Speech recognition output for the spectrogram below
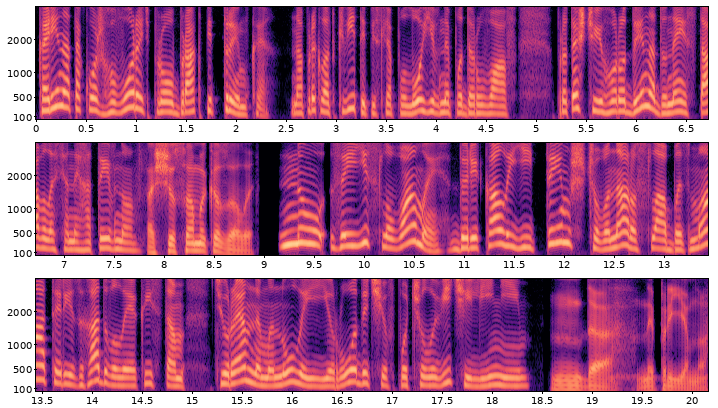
Каріна також говорить про брак підтримки. Наприклад, квіти після пологів не подарував, про те, що його родина до неї ставилася негативно. А що саме казали? Ну, за її словами, дорікали їй тим, що вона росла без матері, згадували якийсь там тюремне минуле її родичів по чоловічій лінії. М-да, неприємно.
